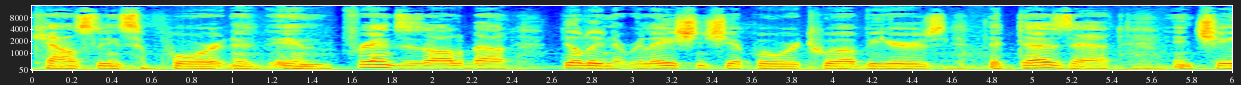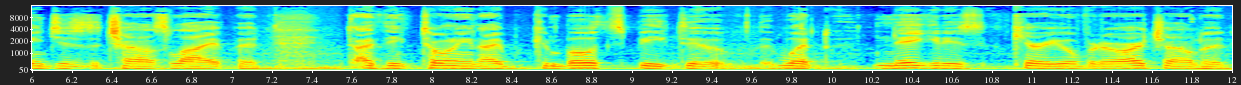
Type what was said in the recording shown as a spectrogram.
counseling support, and, and Friends is all about building a relationship over 12 years that does that and changes the child's life. But I think Tony and I can both speak to what negatives carry over to our childhood.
